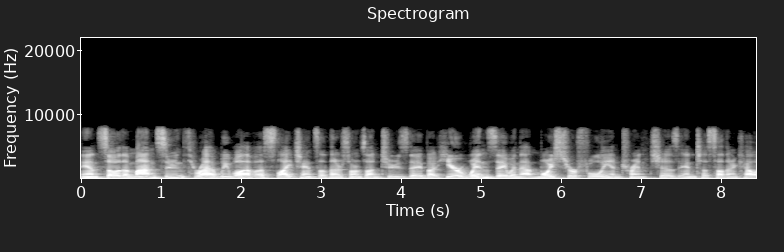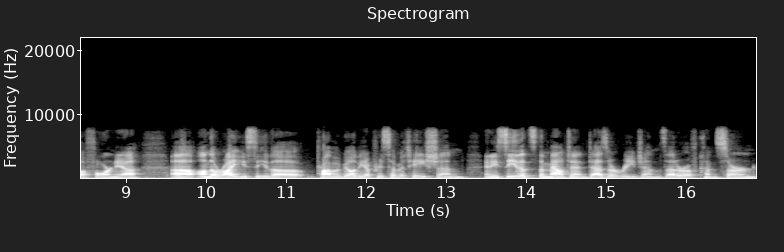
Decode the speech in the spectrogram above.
And so the monsoon threat, we will have a slight chance of thunderstorms on Tuesday, but here Wednesday, when that moisture fully entrenches into Southern California, uh, on the right you see the probability of precipitation, and you see that's the mountain and desert regions that are of concern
